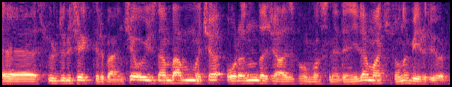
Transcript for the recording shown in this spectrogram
e, sürdürecektir bence. O yüzden ben bu maça oranın da cazip olması nedeniyle maç sonu 1 diyorum.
